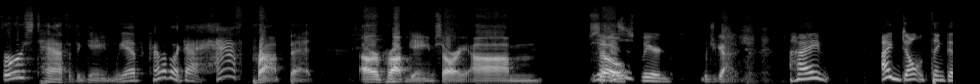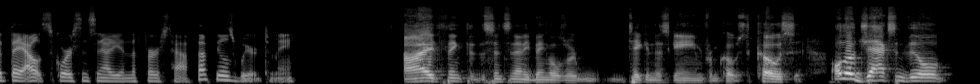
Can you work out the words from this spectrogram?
first half of the game. We have kind of like a half prop bet or prop game. Sorry. Um, yeah, so this is weird. what you got? I I don't think that they outscore Cincinnati in the first half. That feels weird to me. I think that the Cincinnati Bengals are taking this game from coast to coast. Although Jacksonville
